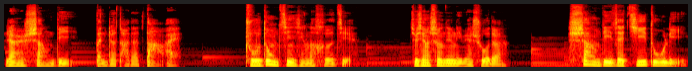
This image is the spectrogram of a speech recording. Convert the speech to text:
然而，上帝本着他的大爱，主动进行了和解，就像圣经里面说的：“上帝在基督里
